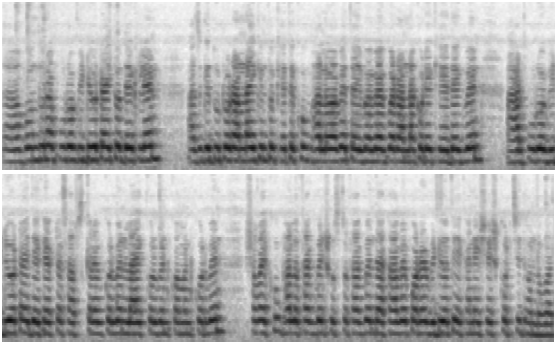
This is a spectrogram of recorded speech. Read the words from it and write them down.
তা বন্ধুরা পুরো ভিডিওটাই তো দেখলেন। আজকে দুটো রান্নাই কিন্তু খেতে খুব ভালো হবে, তাই এইভাবে একবার রান্না করে খেয়ে দেখবেন। আর পুরো ভিডিওটাই দেখে একটা সাবস্ক্রাইব করবেন লাইক করবেন কমেন্ট করবেন। সবাই খুব ভালো থাকবেন, সুস্থ থাকবেন। দেখা হবে পরের ভিডিওতে, এখানেই শেষ করছি। ধন্যবাদ।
